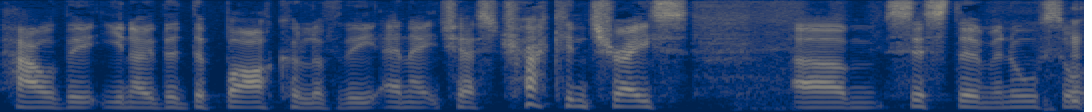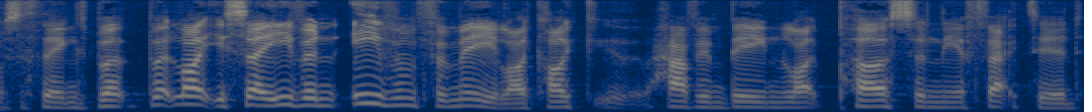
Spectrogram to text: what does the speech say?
how the you know the debacle of the NHS track and trace um, system and all sorts of things. But but like you say, even even for me, like I having been like personally affected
